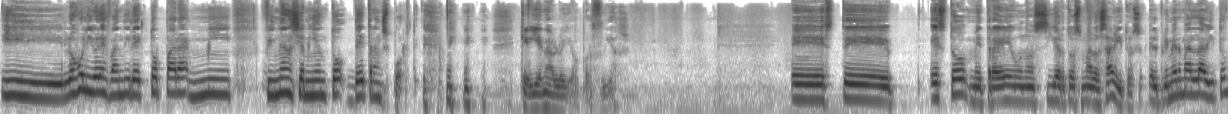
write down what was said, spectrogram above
y los bolívares van directo para mi financiamiento de transporte. Qué bien hablo yo, por Dios. Este, esto me trae unos ciertos malos hábitos. El primer mal hábito,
